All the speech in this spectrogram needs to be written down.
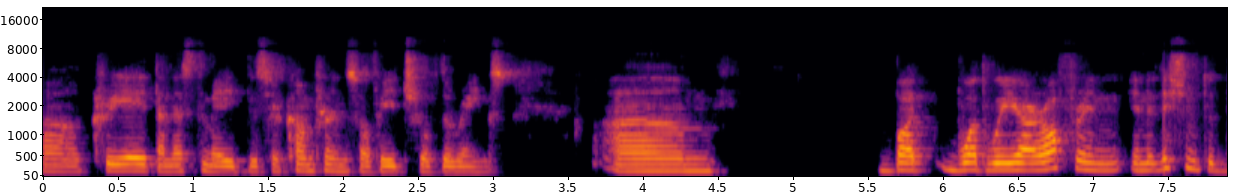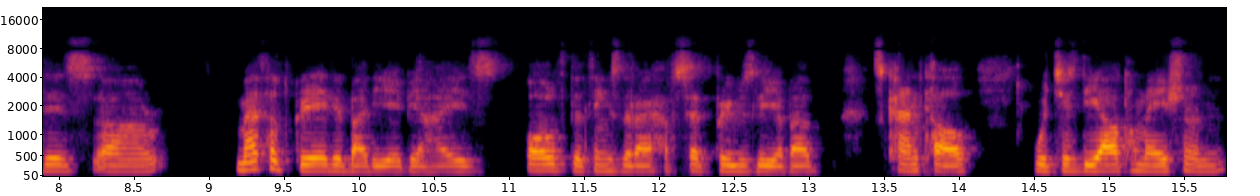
uh, create and estimate the circumference of each of the rings. Um, but what we are offering in addition to this uh, method created by the API is all of the things that I have said previously about ScanCal, which is the automation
